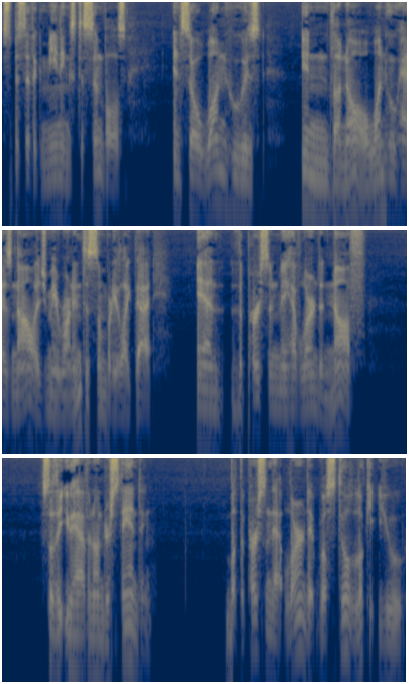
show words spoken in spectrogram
specific meanings to symbols. And so one who is in the know, one who has knowledge may run into somebody like that. And the person may have learned enough so that you have an understanding. But the person that learned it will still look at you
